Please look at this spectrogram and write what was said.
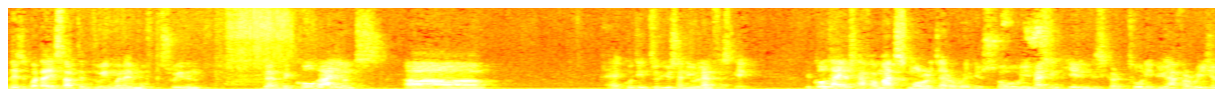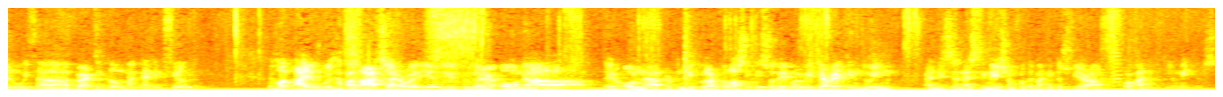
this is what I started doing when I moved to Sweden, that the cold ions uh, could introduce a new landscape. The cold ions have a much smaller gyro radius. So imagine here in this cartoon, if you have a region with a vertical magnetic field, the hot ions will have a large gyro radius due to their own uh, their own uh, perpendicular velocity. So they will be gyrating doing, and this is an estimation for the magnetosphere around 400 kilometers.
